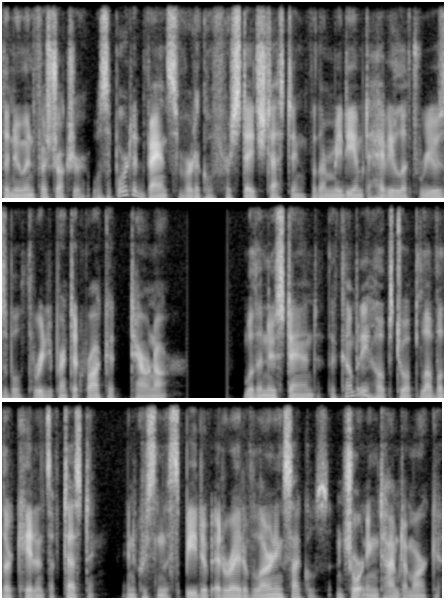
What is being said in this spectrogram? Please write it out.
The new infrastructure will support advanced vertical first stage testing for their medium to heavy lift reusable 3D printed rocket, Terran R. With a new stand, the company hopes to uplevel their cadence of testing, increasing the speed of iterative learning cycles and shortening time to market.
